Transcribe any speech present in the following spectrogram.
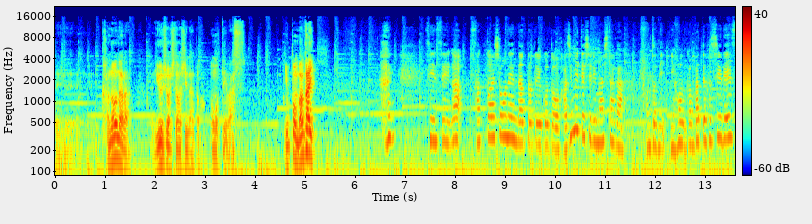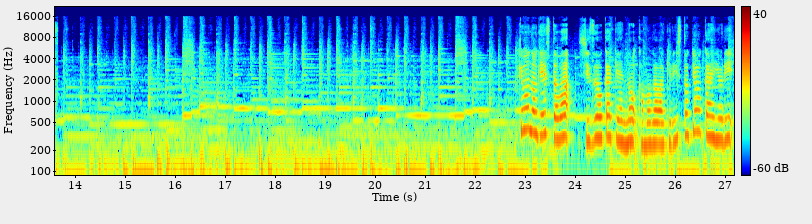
えー可能なら優勝してほしいなと思っています。日本万歳。はい。先生がサッカー少年だったということを初めて知りましたが本当に日本頑張ってほしいです。今日のゲストは静岡県の鴨川キリスト教会より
